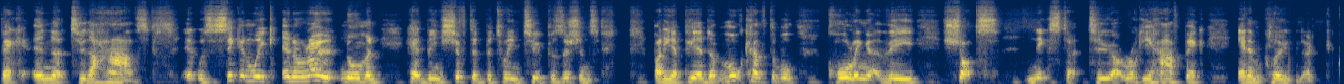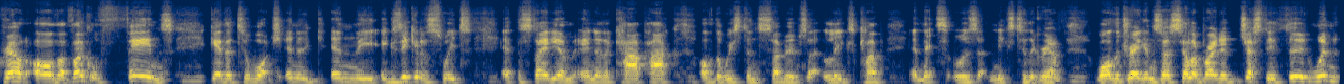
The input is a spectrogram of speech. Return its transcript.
back into the halves. It was the second week in a row Norman had been shifted between two positions, but he appeared more comfortable calling the shots next to rookie halfback Adam Clune. A crowd of vocal fans gathered to watch in, a, in the executive suites at the stadium and in a car park of the Western Suburbs Leagues Club, and that was next to the ground. While the Dragons are celebrated just their third win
